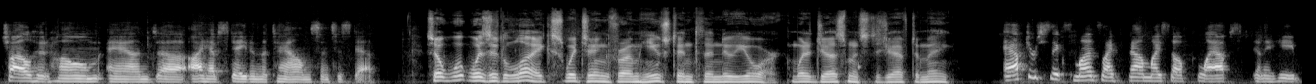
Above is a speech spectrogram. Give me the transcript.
childhood home, and uh, I have stayed in the town since his death. So, what was it like switching from Houston to New York? What adjustments did you have to make? After six months, I found myself collapsed in a heap,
